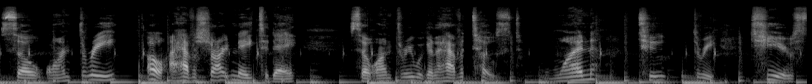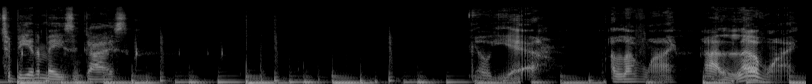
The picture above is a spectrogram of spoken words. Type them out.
So on three, oh, I have a Chardonnay today. So on three, we're going to have a toast. One, two, three. Cheers to being amazing, guys. Oh, yeah. I love wine. I love wine.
